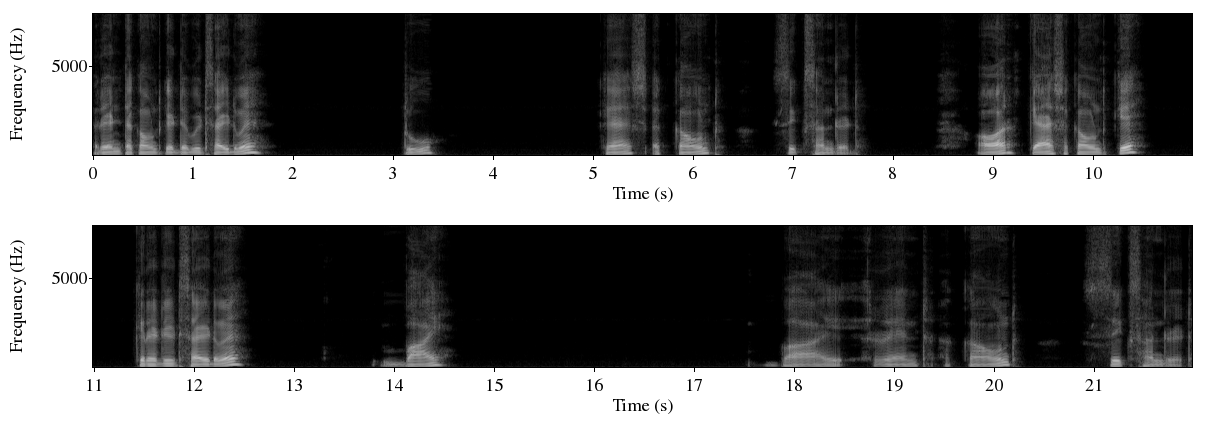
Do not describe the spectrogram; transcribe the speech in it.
rent account के डेबिट साइड में to cash account six hundred और कैश अकाउंट के क्रेडिट साइड में by by rent account six hundred.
